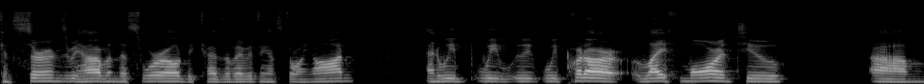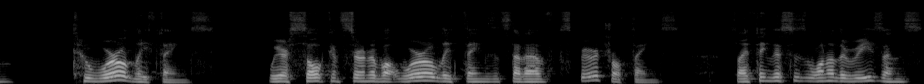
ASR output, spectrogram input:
concerns we have in this world because of everything that's going on. And we we we, we put our life more into um to worldly things. We are so concerned about worldly things instead of spiritual things. So i think this is one of the reasons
